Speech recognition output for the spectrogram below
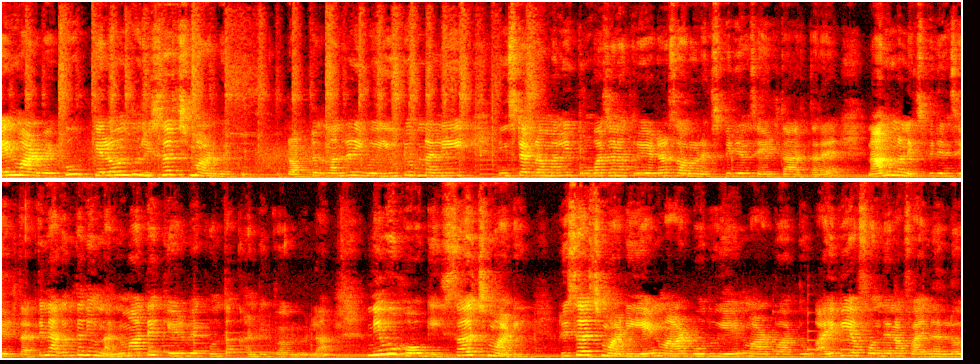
ಏನು ಮಾಡಬೇಕು? ಕೆಲವೊಂದು ರಿಸರ್ಚ್ ಮಾಡಬೇಕು. ಡಾಕ್ಟರ್ ಅಂದರೆ ನೀವು ಯೂಟ್ಯೂಬ್ನಲ್ಲಿ ಇನ್ಸ್ಟಾಗ್ರಾಮಲ್ಲಿ ತುಂಬ ಜನ ಕ್ರಿಯೇಟರ್ಸ್ ಅವ್ರವ್ರ ಎಕ್ಸ್ಪೀರಿಯನ್ಸ್ ಹೇಳ್ತಾ ಇರ್ತಾರೆ. ನಾನು ನನ್ನ ಎಕ್ಸ್ಪೀರಿಯನ್ಸ್ ಹೇಳ್ತಾ ಇರ್ತೀನಿ. ಹಾಗಂತ ನೀವು ನನ್ನ ಮಾತೇ ಕೇಳಬೇಕು ಅಂತ ಖಂಡಿತವಾಗ್ಲೂ ಇಲ್ಲ. ನೀವು ಹೋಗಿ ಸರ್ಚ್ ಮಾಡಿ ರಿಸರ್ಚ್ ಮಾಡಿ ಏನು ಮಾಡ್ಬೋದು, ಏನು ಮಾಡಬಾರ್ದು ಐ ವಿ ಎಫ್ ಒಂದೇನಾ ಫೈನಲ್ಲು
